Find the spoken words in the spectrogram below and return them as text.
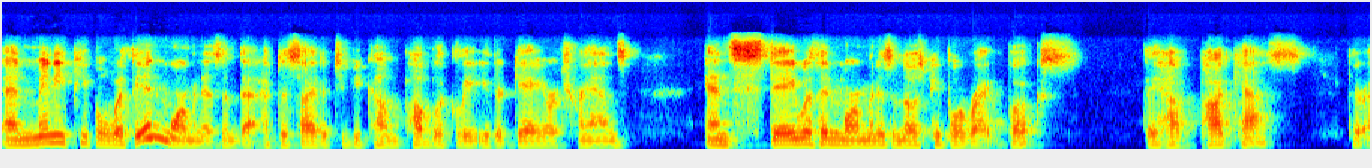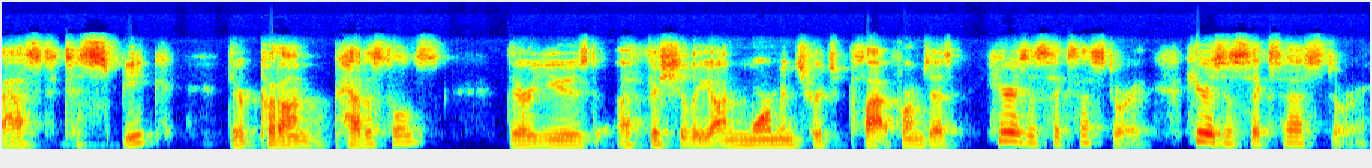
And many people within Mormonism that have decided to become publicly either gay or trans and stay within Mormonism, those people write books, they have podcasts, they're asked to speak, they're put on pedestals, they're used officially on Mormon church platforms as here's a success story. Here's a success story.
